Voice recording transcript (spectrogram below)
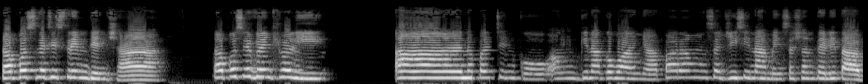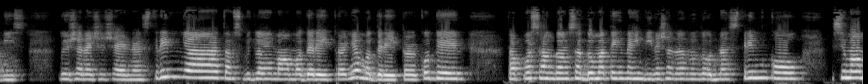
Tapos nagsistream din siya. Tapos eventually, Ah, napansin ko, ang ginagawa niya, parang sa GC namin, sa Chantelly Tabis, doon siya nag-share ng stream niya, tapos biglang yung mga moderator niya, moderator ko din. Tapos hanggang sa dumating na hindi na siya nanonood ng stream ko, kasi mga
